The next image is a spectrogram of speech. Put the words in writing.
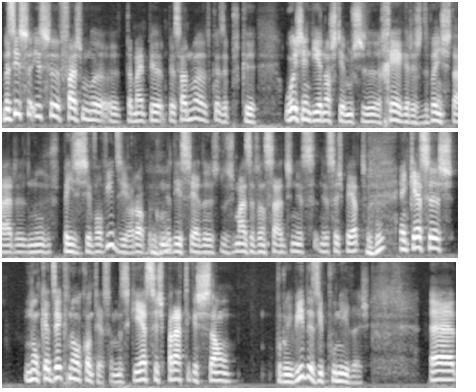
Mas isso, isso faz-me uh, também pensar numa coisa, porque hoje em dia nós temos uh, regras de bem-estar nos países desenvolvidos, e a Europa, uhum. como eu disse, é dos, dos mais avançados nesse, nesse aspecto, uhum. em que essas, não quer dizer que não aconteçam, mas que essas práticas são proibidas e punidas. Uh,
